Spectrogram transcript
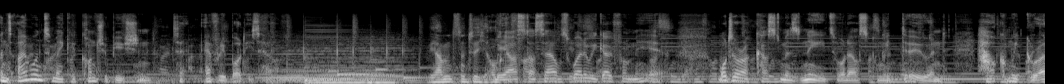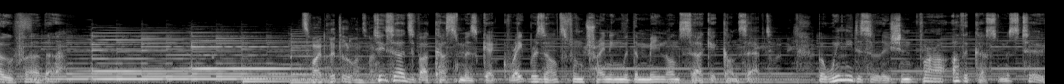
and I want to make a contribution to everybody's health. We asked ourselves, where do we go from here? Was sind die Anforderungen What are our customers' needs? What else can we do? And how can we grow further? zwei Drittel unserer Two thirds of our customers get great results from training with the Milon circuit concept. But we need a solution for our other customers too.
